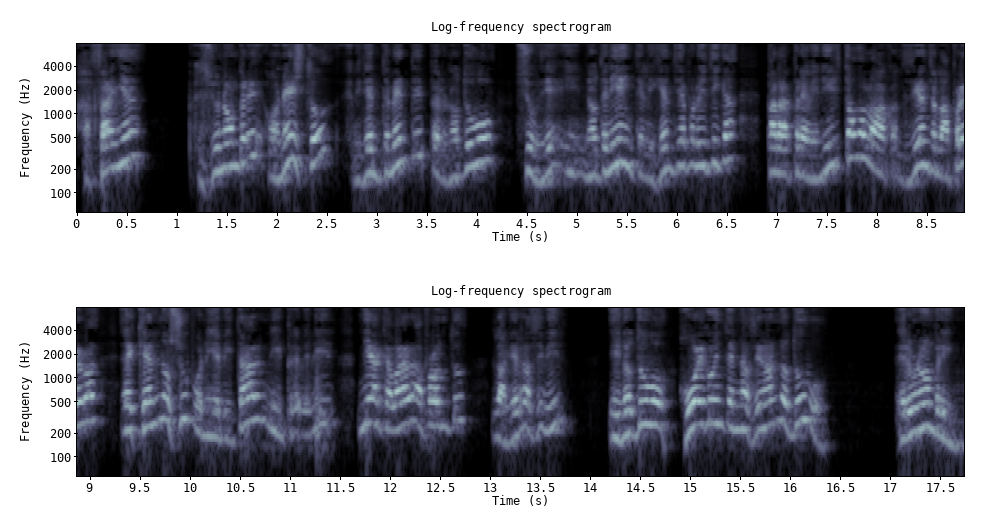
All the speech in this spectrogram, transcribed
Hazaña pues, es un hombre honesto, evidentemente, pero no tuvo no tenía inteligencia política para prevenir todos los acontecimientos. La prueba es que él no supo ni evitar, ni prevenir, ni acabar a pronto la guerra civil. Y no tuvo, juego internacional no tuvo. Era un hombre,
